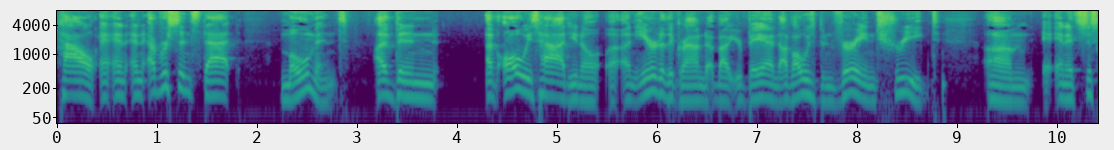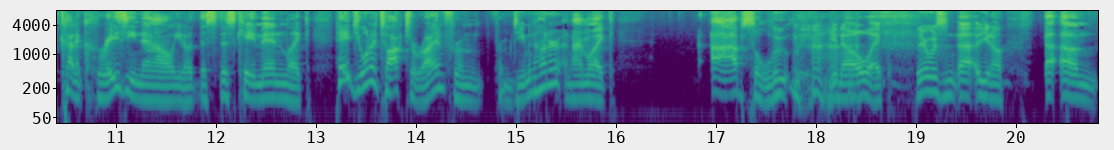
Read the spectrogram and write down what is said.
how, and, and ever since that moment, I've been, I've always had, you know, an ear to the ground about your band. I've always been very intrigued. Um, and it's just kind of crazy now, you know, this, this came in like, Hey, do you want to talk to Ryan from, from Demon Hunter? And I'm like, absolutely, you know, like there was, uh, you know, uh, um,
